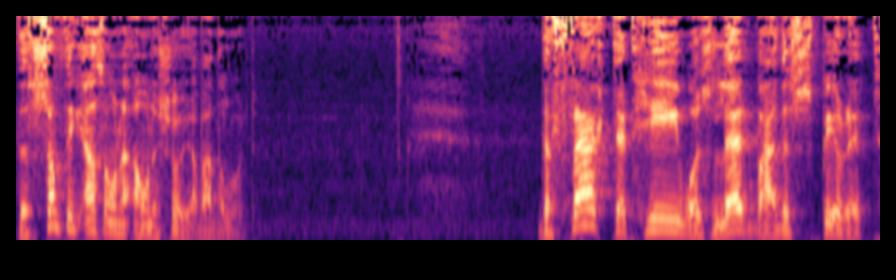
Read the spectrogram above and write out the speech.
there's something else I want to I show you about the Lord. The fact that he was led by the Spirit,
